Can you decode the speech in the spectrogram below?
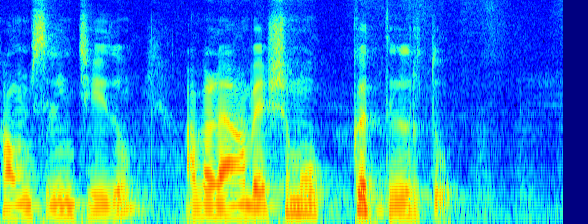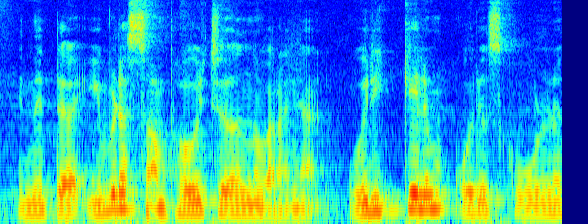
കൗൺസിലിംഗ് ചെയ്തു. അവളെ ആ വിഷമമൊക്കെ തീർത്തു. എന്നിട്ട് ഇവിടെ സംഭവിച്ചതെന്ന് പറഞ്ഞാൽ ഒരിക്കലും ഒരു സ്കൂളിന്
